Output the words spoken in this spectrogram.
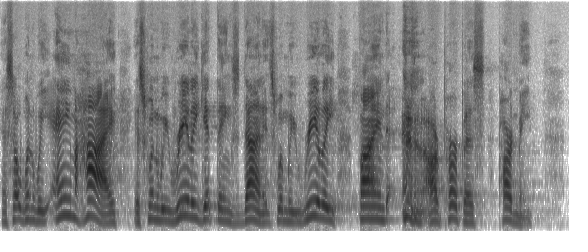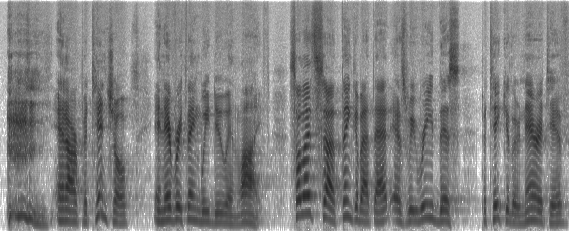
And so when we aim high, it's when we really get things done. It's when we really find our purpose, pardon me, and our potential in everything we do in life. So let's uh, think about that as we read this particular narrative.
